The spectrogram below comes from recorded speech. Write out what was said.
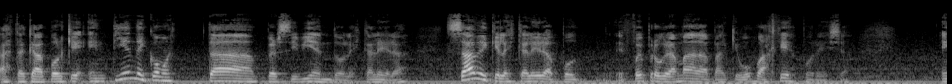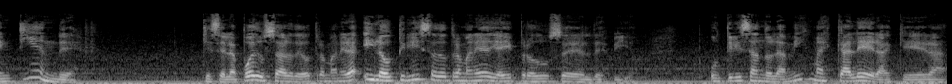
hasta acá, porque entiende cómo está percibiendo la escalera, sabe que la escalera fue programada para que vos bajes por ella, entiende que se la puede usar de otra manera y la utiliza de otra manera y ahí produce el desvío. Utilizando la misma escalera que era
